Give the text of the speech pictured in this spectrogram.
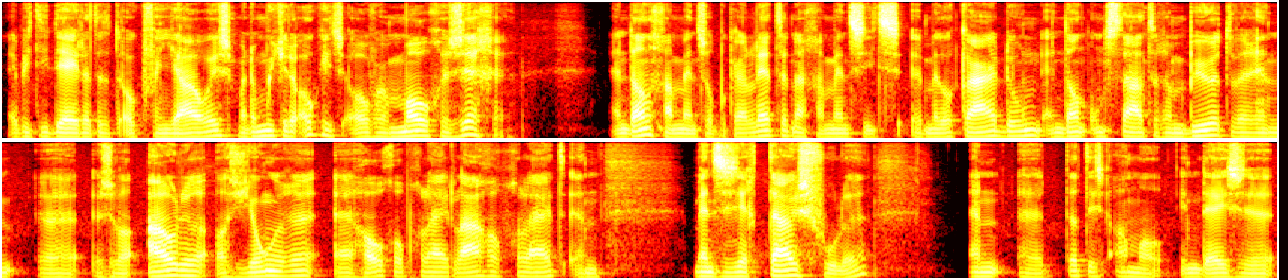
Heb je het idee dat het ook van jou is? Maar dan moet je er ook iets over mogen zeggen. En dan gaan mensen op elkaar letten, dan gaan mensen iets eh, met elkaar doen. En dan ontstaat er een buurt waarin uh, zowel ouderen als jongeren, hoogopgeleid, laagopgeleid, en mensen zich thuis voelen. En uh, dat is allemaal in deze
